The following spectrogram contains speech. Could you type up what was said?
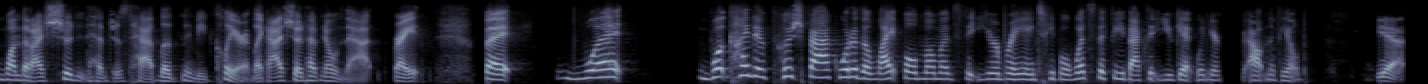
one that I shouldn't have just had. Let me be clear. Like I should have known that, right? But what what kind of pushback what are the light bulb moments that you're bringing to people? What's the feedback that you get when you're out in the field? Yeah.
